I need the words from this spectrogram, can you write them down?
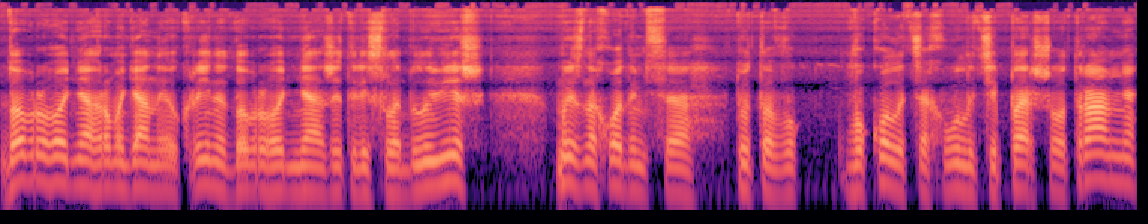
Доброго дня, громадяни України, доброго дня, жителі села Біловіж. Ми знаходимося тут в околицях вулиці 1 травня.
